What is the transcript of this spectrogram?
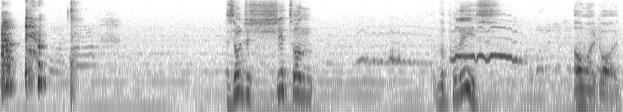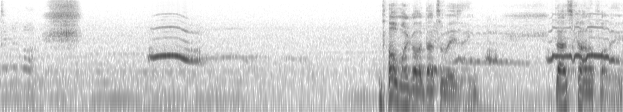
Did someone just shit on the police? Oh my god. Oh my god, that's amazing. That's kind of funny.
